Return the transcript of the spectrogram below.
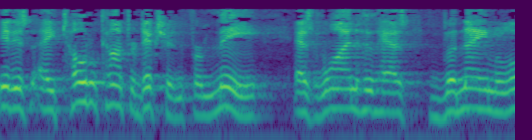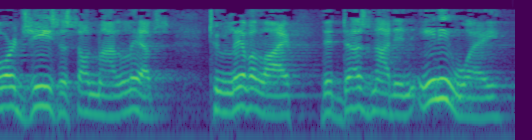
It is a total contradiction for me as one who has the name Lord Jesus on my lips to live a life that does not in any way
